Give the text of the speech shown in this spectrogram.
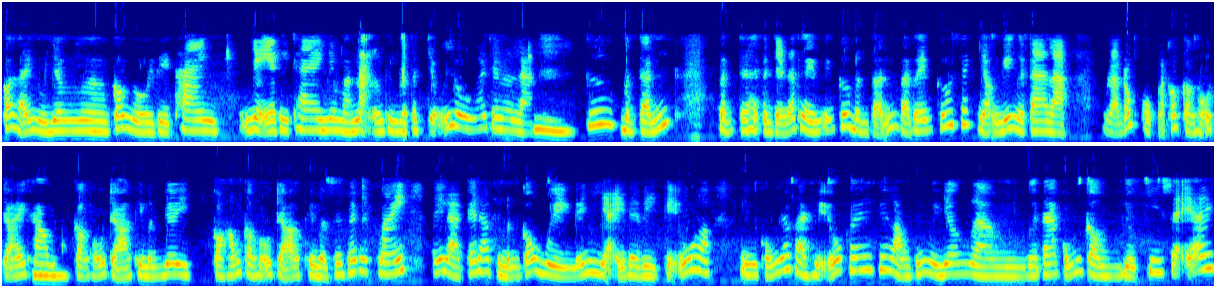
Có thể người dân ờ, có người thì than nhẹ thì than nhưng mà nặng thì người ta chửi luôn á cho nên là ừ. cứ bình tĩnh. Tình tình trạng đó thì em cứ bình tĩnh và tụi em cứ xác nhận với người ta là là rốt cuộc là có cần hỗ trợ hay không ừ. cần hỗ trợ thì mình ghi còn không cần hỗ trợ thì mình xin phép ngắt máy ý là cái đó thì mình có quyền để như vậy tại vì kiểu ờ, cũng rất là hiểu cái cái lòng của người dân là người ta cũng cần được chia sẻ ấy.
